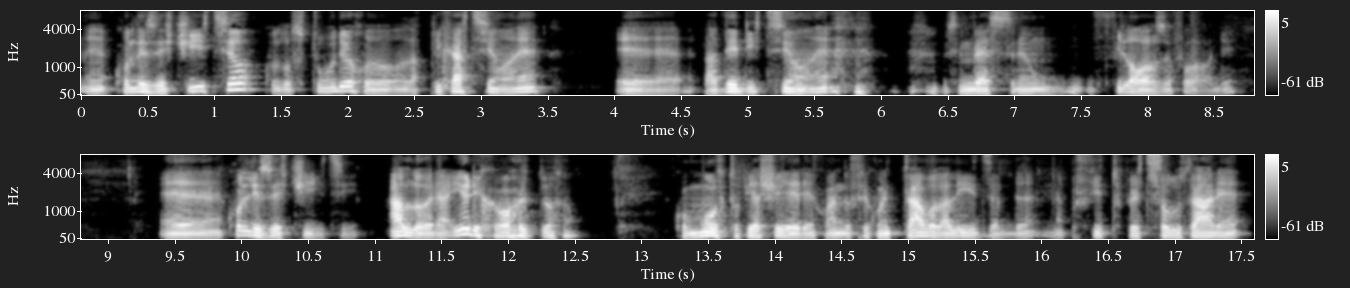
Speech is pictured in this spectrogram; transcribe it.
Eh, con l'esercizio, con lo studio, con l'applicazione, eh, la dedizione, mi sembra essere un, un filosofo oggi, eh, con gli esercizi. Allora, io ricordo con molto piacere quando frequentavo la Lizard, ne approfitto per salutare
